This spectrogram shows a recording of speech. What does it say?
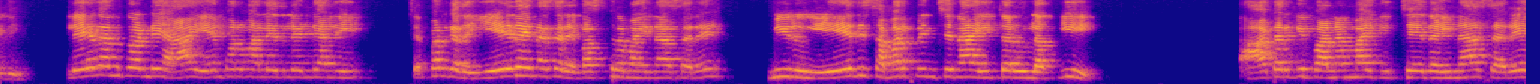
ఇది. లేదనుకోండి ఆ ఏం పర్వాలేదులేండి అని చెప్పాను కదా ఏదైనా సరే వస్త్రమైనా సరే మీరు ఏది సమర్పించినా ఇతరులకి ఆఖరికి పనమ్మాయికి ఇచ్చేదైనా సరే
